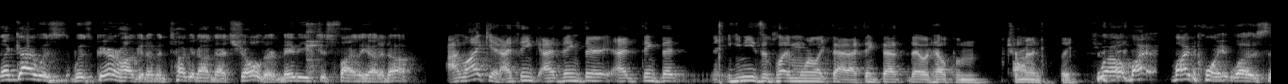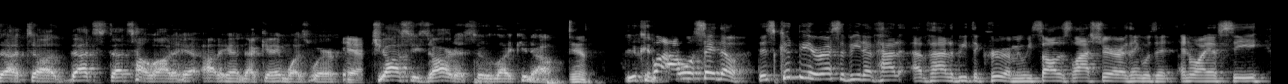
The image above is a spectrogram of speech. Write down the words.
That guy was was bear hugging him and tugging on that shoulder. Maybe he just finally had enough. I like it. I think I think there I think that he needs to play more like that. I think that that would help him tremendously. Well, my my point was that uh, that's that's how out of hand, out of hand that game was. Where Yeah. Gyasi Zardes, who like you know, Yeah. you can. Well, I will say though, this could be a recipe of how to, of how to beat the crew. I mean, we saw this last year. I think was it NYFC.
